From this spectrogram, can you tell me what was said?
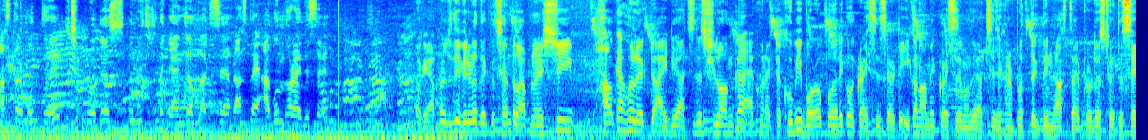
রাস্তার মধ্যে কিছু প্রোটেস্ট পুলিশের সাথে গ্যাঞ্জাম লাগছে রাস্তায় আগুন ধরাই দিছে। ওকে আপনারা যদি ভিডিওটা দেখতেছেন তাহলে আপনার নিশ্চয়ই হালকা হলেও একটু আইডিয়া আছে যে শ্রীলঙ্কা এখন একটা খুবই বড় পলিটিক্যাল ক্রাইসিস একটা ইকোনমিক ক্রাইসিসের মধ্যে আছে যেখানে প্রত্যেক দিন রাস্তায় প্রোটেস্ট হইতেছে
